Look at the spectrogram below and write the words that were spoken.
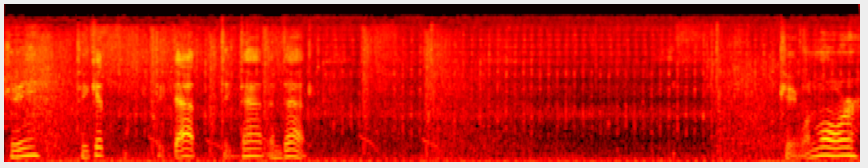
Okay, take it. Take that, take that, and that. Okay, one more.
